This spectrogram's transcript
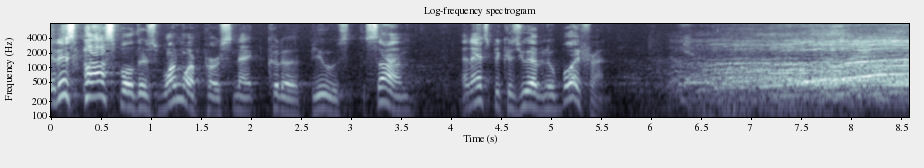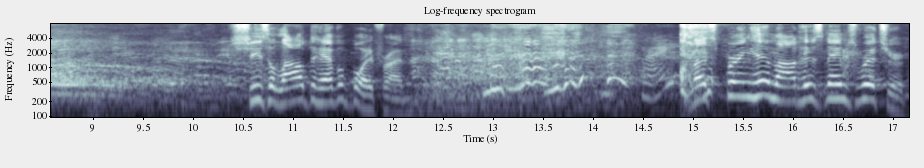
It is possible there's one more person that could have abused the son, and that's because you have a new boyfriend. She's allowed to have a boyfriend. Right? Let's bring him out. His name's Richard.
